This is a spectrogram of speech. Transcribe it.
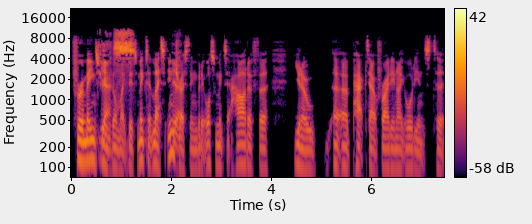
For a mainstream film like this, it makes it less interesting, but it also makes it harder for, you know, a, a packed out Friday night audience to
